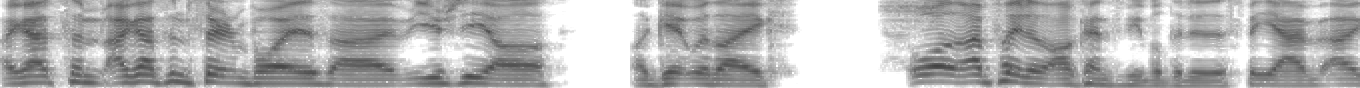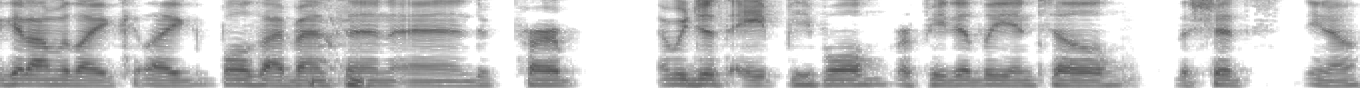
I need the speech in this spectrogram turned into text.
I got some. I got some certain boys. Uh, usually I'll I'll get with like. Well, I played with all kinds of people to do this, but yeah, I, I get on with like like Bullseye Benson and Perp, and we just ape people repeatedly until the shit's you know.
